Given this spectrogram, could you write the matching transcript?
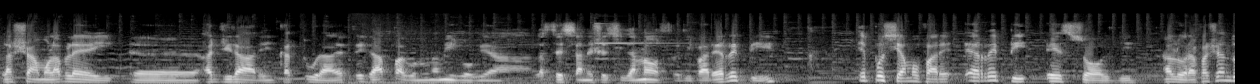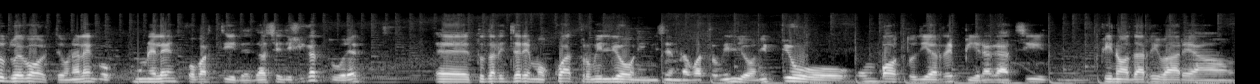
lasciamo la play eh, a girare in cattura FK con un amico che ha la stessa necessità nostra di fare RP e possiamo fare RP e soldi. Allora facendo due volte un elenco, un elenco partite da 16 catture eh, totalizzeremo 4 milioni mi sembra 4 milioni più un botto di RP ragazzi fino ad arrivare a,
